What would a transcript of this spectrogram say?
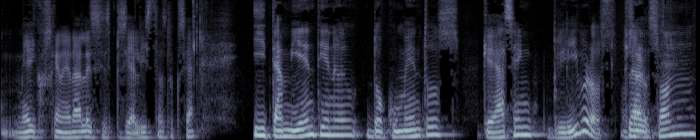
médicos generales y especialistas, lo que sea, y también tiene documentos que hacen libros. O Claro. sea, son...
